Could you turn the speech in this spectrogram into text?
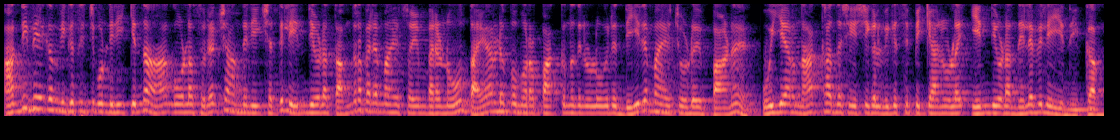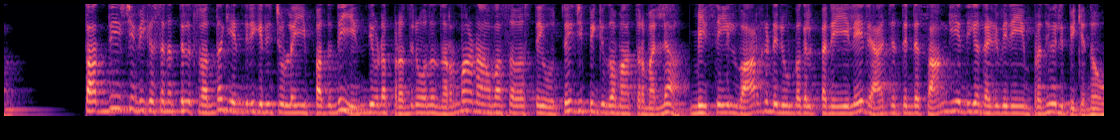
അതിവേഗം വികസിച്ചുകൊണ്ടിരിക്കുന്ന ആഗോള സുരക്ഷാ അന്തരീക്ഷത്തിൽ ഇന്ത്യയുടെ തന്ത്രപരമായ സ്വയംഭരണവും തയ്യാറെടുപ്പും ഉറപ്പാക്കുന്നതിനുള്ള ഒരു ധീരമായ ചുവടുവയ്പ്പാണ് ഉയർന്ന ആഘാത ശേഷികൾ വികസിപ്പിക്കാനുള്ള ഇന്ത്യയുടെ നിലവിലെ ഈ നീക്കം. തദ്ദേശ വികസനത്തിൽ ശ്രദ്ധ കേന്ദ്രീകരിച്ചുള്ള ഈ പദ്ധതി ഇന്ത്യയുടെ പ്രതിരോധ നിർമ്മാണ ആവാസ വ്യവസ്ഥയെ ഉത്തേജിപ്പിക്കുക മാത്രമല്ല മിസൈൽ വാർഹഡ് രൂപകൽപ്പനയിലെ രാജ്യത്തിന്റെ സാങ്കേതിക കഴിവിനെയും പ്രതിഫലിപ്പിക്കുന്നു.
